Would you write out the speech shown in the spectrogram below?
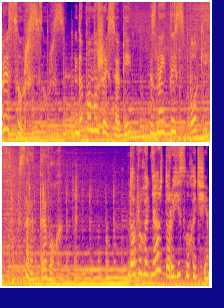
ресурс. Допоможи собі знайти спокій серед тривог. Доброго дня, дорогі слухачі.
